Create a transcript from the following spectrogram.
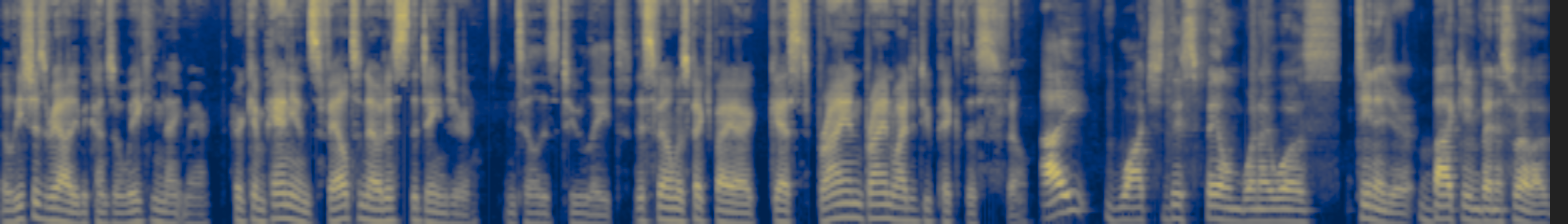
Alicia's reality becomes a waking nightmare. Her companions fail to notice the danger until it is too late. This film was picked by our guest, Bryan. Bryan, why did you pick this film? I watched this film when I was teenager back in Venezuela.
